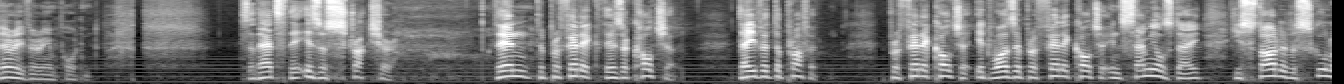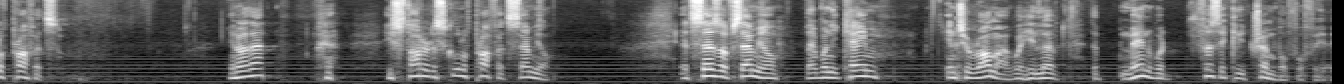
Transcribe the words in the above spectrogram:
Very, very important. So that's there is a structure. Then the prophetic, there's a culture. David the prophet, prophetic culture. It was a prophetic culture. In Samuel's day, he started a school of prophets. You know that? He started a school of prophets, Samuel. It says of Samuel that when he came into Ramah, where he lived, the men would physically tremble for fear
